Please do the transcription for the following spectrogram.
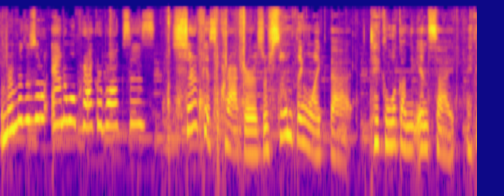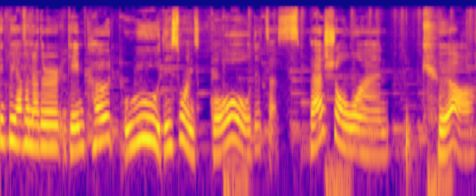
Remember those little animal cracker boxes? Circus crackers or something like that. Take a look on the inside. I think we have another game code. Ooh, this one's gold. It's a special one. Cool.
